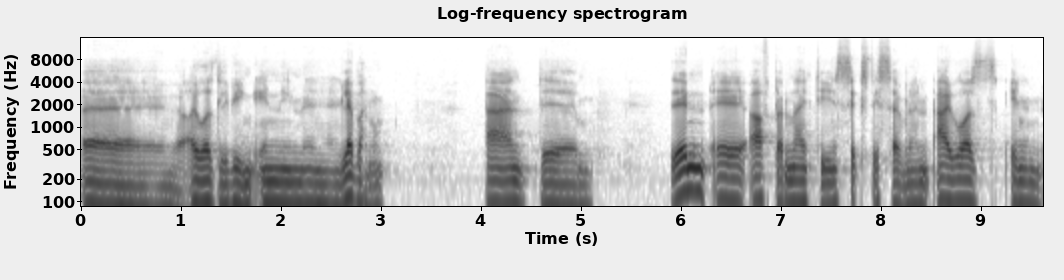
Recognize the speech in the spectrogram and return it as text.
Uh, I was living in, in Lebanon. And um, then uh, after 1967, I was in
